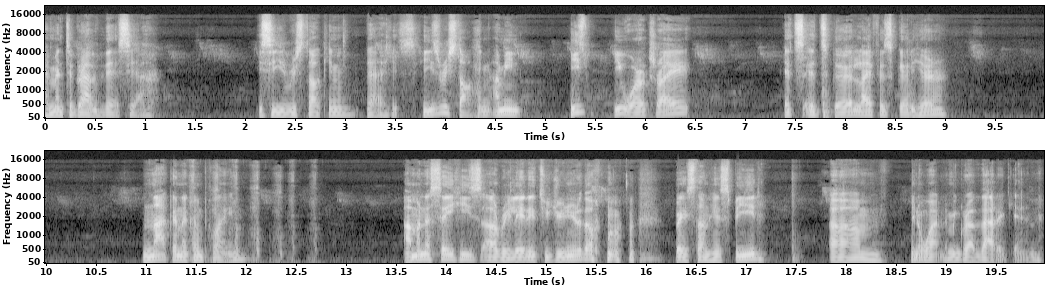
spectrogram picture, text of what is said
I meant to grab this, yeah. Is he restocking? Yeah, he's he's restocking. I mean, he's he works, right? It's it's good. Life is good here. I'm not gonna complain. I'm gonna say he's uh, related to Junior though, based on his speed. Um, you know what? Let me grab that again.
